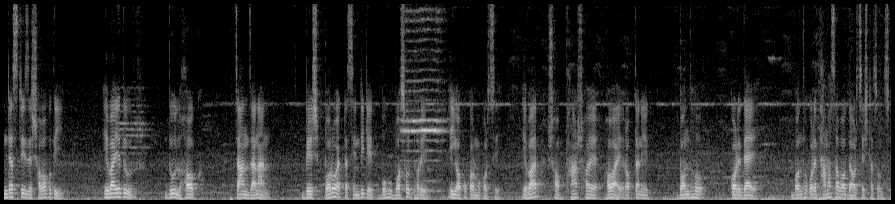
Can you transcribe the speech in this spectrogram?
ইন্ডাস্ট্রিজের সভাপতি এবায়েদুর দুল হক চান জানান, বেশ বড় একটা সিন্ডিকেট বহু বছর ধরে এই অপকর্ম করছে। এবার সব ফাঁস হয়ে, হওয়ায় রপ্তানির বন্ধ করে দেয়, বন্ধ করে ধামাচাপা দেওয়ার চেষ্টা চলছে।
